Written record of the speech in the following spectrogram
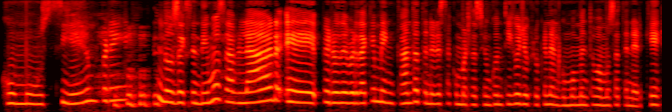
como siempre, nos extendimos a hablar, eh, pero de verdad que me encanta tener esta conversación contigo. Yo creo que en algún momento vamos a tener que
